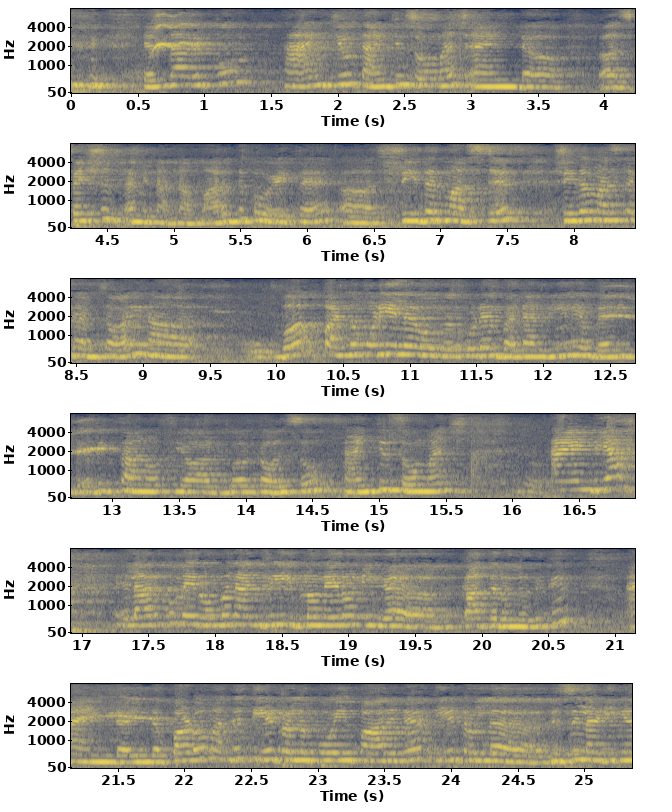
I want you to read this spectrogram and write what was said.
எல்லாருக்கும் thank you thank you so much and special I mean நான் மறந்து போயிட்டேன் uh, Sridhar master. Sridhar master I'm sorry நான் ஒர்க் பண்ண முடியல உங்க கூட but I'm really a very big fan of your work also thank you so much and yeah எல்லாருக்குமே ரொம்ப நன்றி. இவ்வளோ நேரம் நீங்கள் காத்திருந்ததுக்கு. அண்ட் இந்த படம் வந்து தியேட்டர்ல போய் பாருங்க. தியேட்டர்ல விசில் அடிங்க.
